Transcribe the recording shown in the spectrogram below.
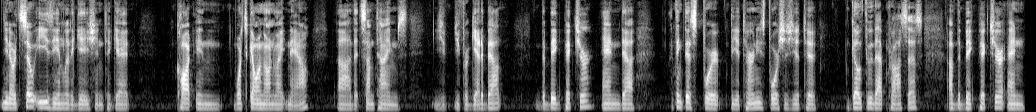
you know, it's so easy in litigation to get caught in what's going on right now uh, that sometimes you, you forget about the big picture. And uh, I think this, for the attorneys, forces you to go through that process of the big picture and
